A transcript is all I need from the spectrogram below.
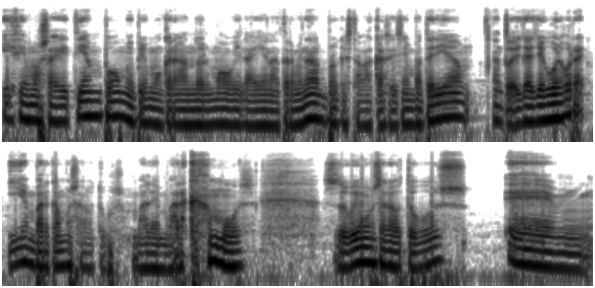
Hicimos ahí tiempo, mi primo cargando el móvil ahí en la terminal porque estaba casi sin batería. Entonces ya llegó la hora y embarcamos al autobús. Vale, embarcamos, subimos al autobús. Eh,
